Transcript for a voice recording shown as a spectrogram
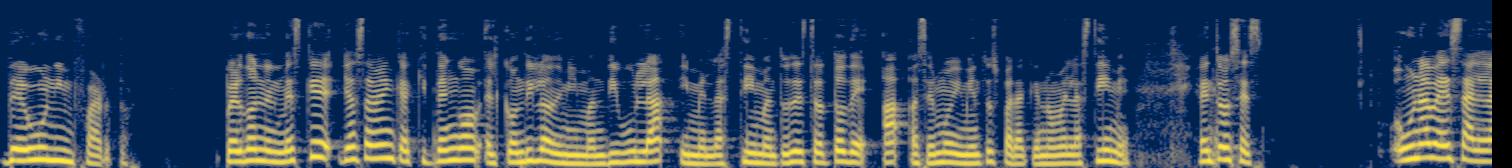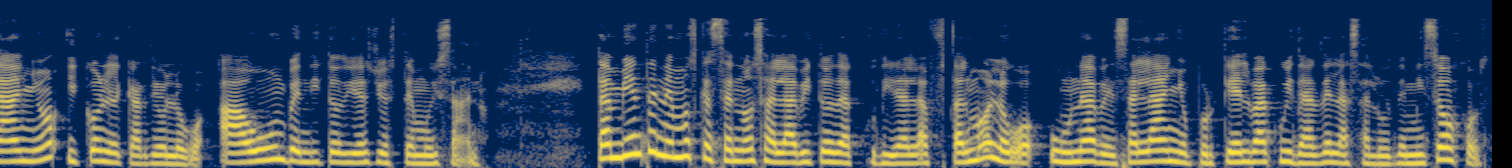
de un infarto. Perdónenme, es que ya saben que aquí tengo el cóndilo de mi mandíbula y me lastima, entonces trato de ah, hacer movimientos para que no me lastime. Entonces, una vez al año y con el cardiólogo. Aún, bendito Dios, yo esté muy sano. También tenemos que hacernos al hábito de acudir al oftalmólogo una vez al año porque él va a cuidar de la salud de mis ojos.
